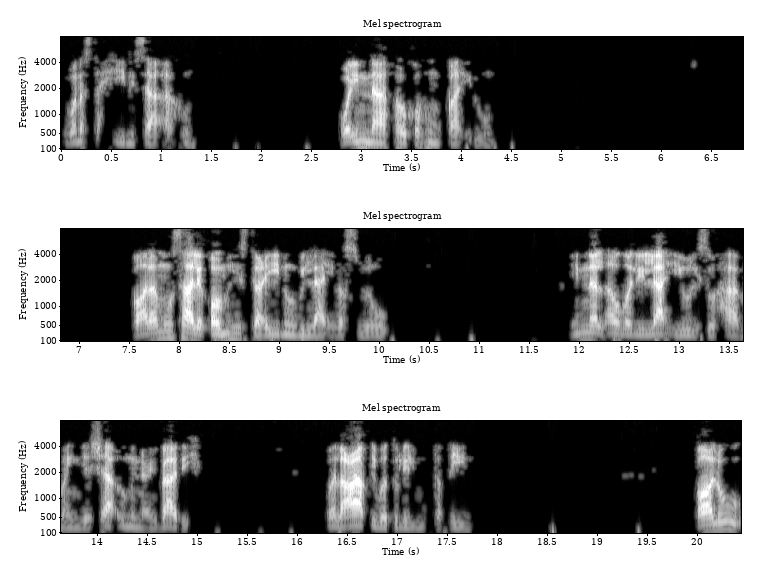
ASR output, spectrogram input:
ونستحيي نساءهم وإنا فوقهم قاهرون. قال موسى لقومه، استعينوا بالله واصبروا. إن الأرض لله يورثها من يشاء من عباده والعاقبة للمتقين. قالوا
